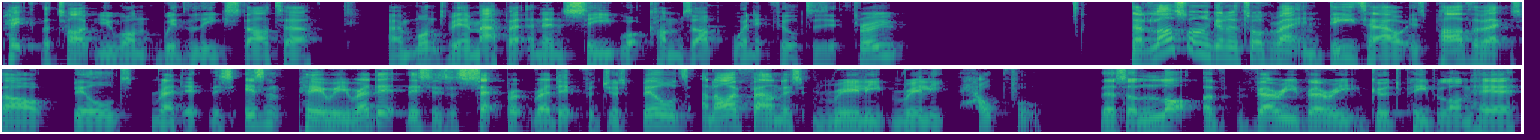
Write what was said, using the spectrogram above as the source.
pick the type you want with League Starter, um, want to be a mapper, and then see what comes up when it filters it through. Now, the last one I'm going to talk about in detail is Path of Exile builds Reddit. This isn't PoE Reddit. This is a separate Reddit for just builds, and I've found this really, really helpful. There's a lot of very, very good people on here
